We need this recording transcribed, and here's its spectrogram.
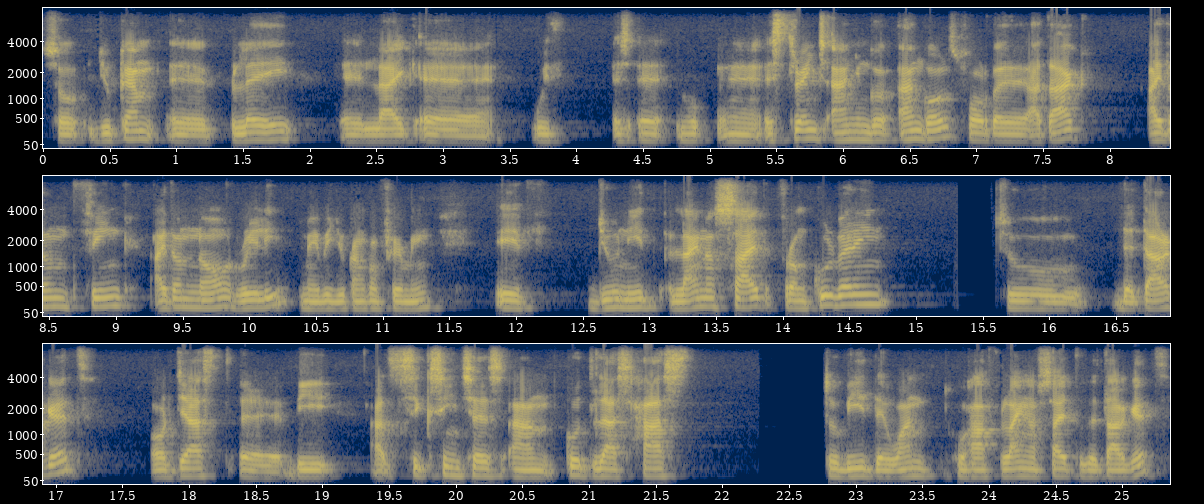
So you can uh, play uh, like uh, with uh, strange angle, angles for the attack I don't think, I don't know really, maybe you can confirm me, if you need line of sight from Culverin to the target or just uh, be at six inches and Cutlass has to be the one who have line of sight to the target?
